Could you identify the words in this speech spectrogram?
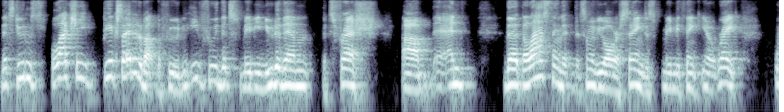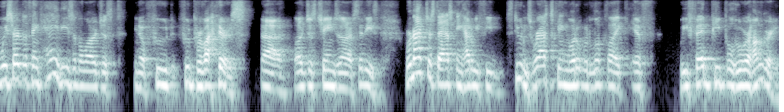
that students will actually be excited about the food and eat food that's maybe new to them that's fresh um, and the the last thing that, that some of you all were saying just made me think you know right when we start to think hey these are the largest you know food food providers uh, largest change in our cities we're not just asking how do we feed students we're asking what it would look like if we fed people who were hungry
